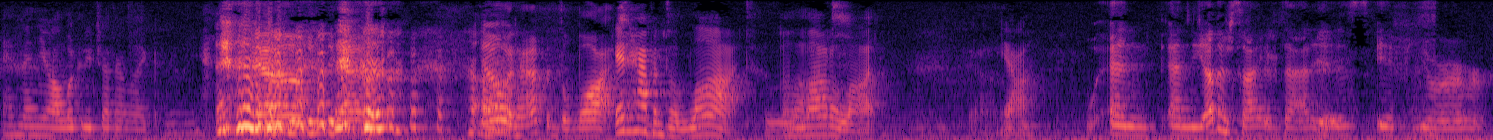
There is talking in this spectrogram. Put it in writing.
And then you all look at each other like, really? Yeah. yeah. No, it happens a lot. It happens a lot, a lot, lot. a lot. Yeah. and and the other side of that is if you're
